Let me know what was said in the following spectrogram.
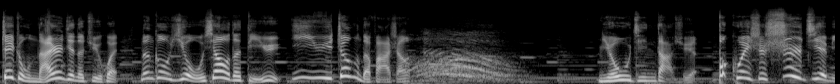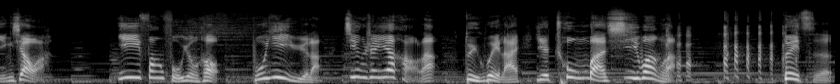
这种男人间的聚会能够有效的抵御抑郁症的发生。牛津大学不愧是世界名校啊！一方服用后不抑郁了，精神也好了，对未来也充满希望了。对此，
